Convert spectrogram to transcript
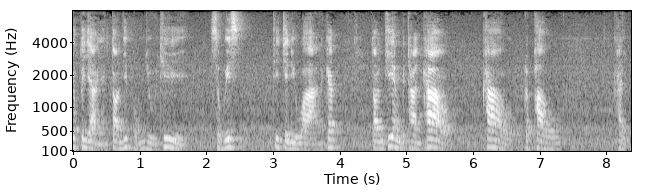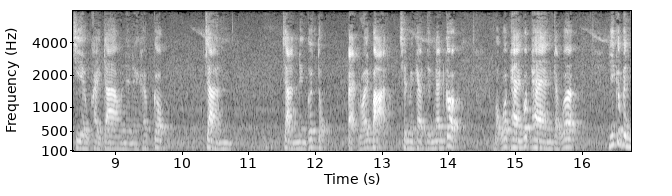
ยกตัวอย่างอย่างตอนที่ผมอยู่ที่สวิสที่เจนีวานะครับตอนเที่ยงไปทานข้าวข้าวกระเพราไข่เจียวไข่ดาวเนี่ยนะครับ ก็จานจานหนึ่งก็ตก 800 บาท ใช่ไหมครับ ดังนั้นก็บอกว่าแพงก็แพงแต่ว่า นี่ก็เป็น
